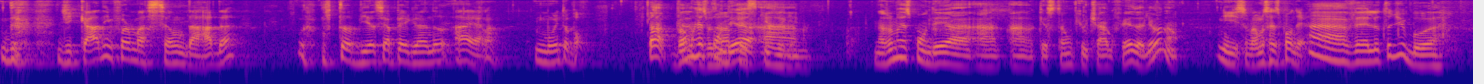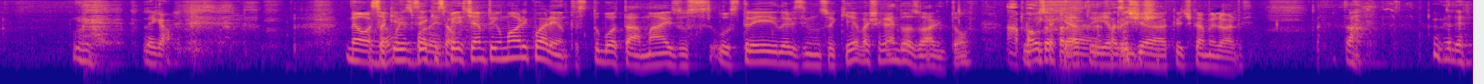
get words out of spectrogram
de cada informação dada, o Tobias se apegando a ela. Muito bom. Tá, vamos É, responder a, pesquisa a- aqui. Nós vamos responder a, a, a questão que o Thiago fez ali ou não? Isso, vamos responder. Ah, velho, eu tô de boa. Legal. Não, eu só queria dizer que então. Space Jam tem uma hora e quarenta. Se tu botar mais os, os trailers e não sei o que, vai chegar em duas horas. Então, A tu pausa fica para quieto e fazer aprende xixi. a criticar melhor. Tá. Beleza.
